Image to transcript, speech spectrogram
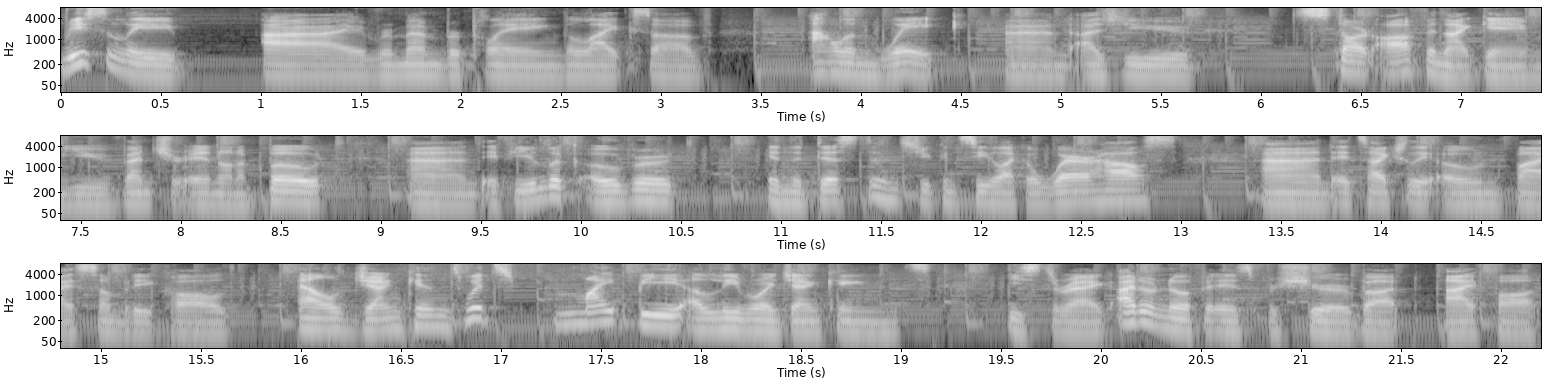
Recently, I remember playing the likes of Alan Wake, and as you start off in that game, you venture in on a boat, and if you look over in the distance, you can see like a warehouse, and it's actually owned by somebody called L. Jenkins, which might be a Leroy Jenkins Easter egg. I don't know if it is for sure, but I thought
